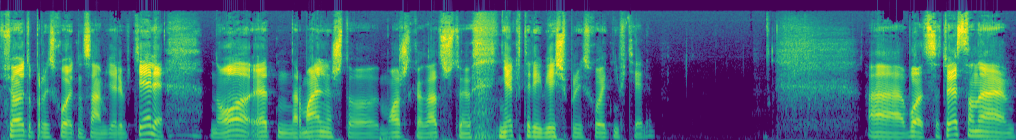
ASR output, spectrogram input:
все это происходит на самом деле в теле, но это нормально, что может казаться, что некоторые вещи происходят не в теле. А, вот, соответственно,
